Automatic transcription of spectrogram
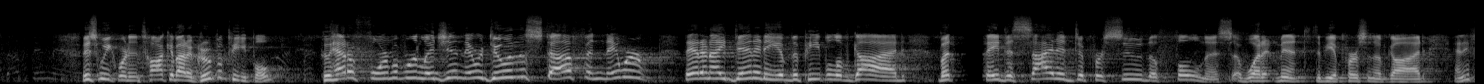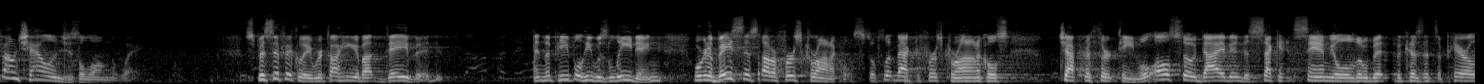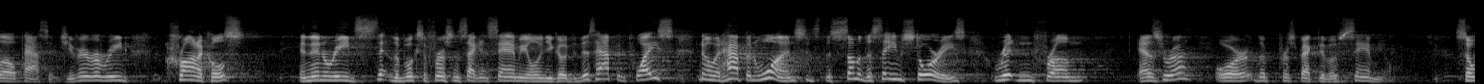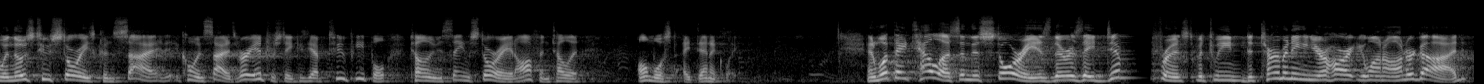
This week, we're going to talk about a group of people who had a form of religion. They were doing the stuff, and they were they had an identity of the people of God, but they decided to pursue the fullness of what it meant to be a person of God, and they found challenges along the way. Specifically, we're talking about David and the people he was leading. We're going to base this out of First Chronicles. So flip back to First Chronicles chapter 13. We'll also dive into Second Samuel a little bit because it's a parallel passage. If you ever read Chronicles, and then read the books of First and Second Samuel, and you go, "Did this happen twice?" No, it happened once. It's the, some of the same stories written from Ezra or the perspective of Samuel. So when those two stories coincide, coincide it's very interesting because you have two people telling the same story and often tell it almost identically. And what they tell us in this story is there is a difference between determining in your heart you want to honor God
